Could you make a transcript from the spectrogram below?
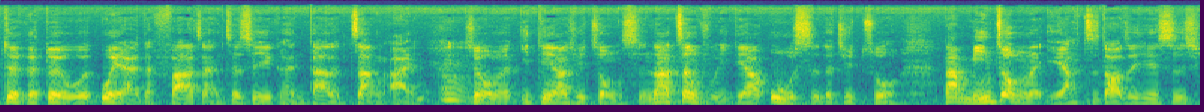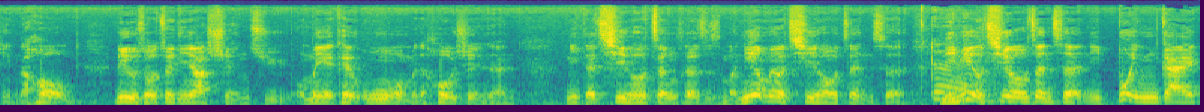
这个对未未来的发展，这是一个很大的障碍，所以我们一定要去重视。那政府一定要务实的去做，那民众呢也要知道这些事情。然后，例如说最近要选举，我们也可以问问我们的候选人。你的气候政策是什么？你有没有气候政策？你没有气候政策，你不应该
